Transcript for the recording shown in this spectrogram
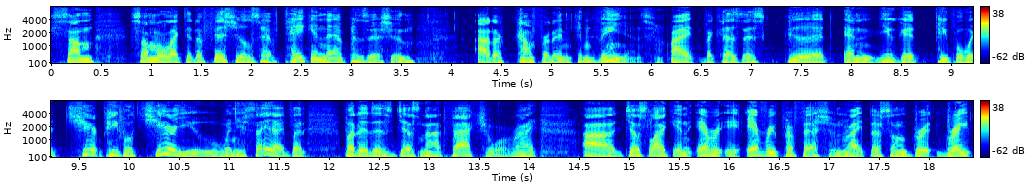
some some elected officials have taken that position out of comfort and convenience, right? Because it's good, and you get people would cheer. People cheer you when you say that, but but it is just not factual, right? Uh, just like in every every profession, right? There's some great great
